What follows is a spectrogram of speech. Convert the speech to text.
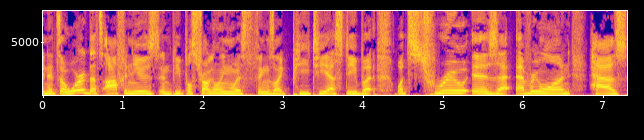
And it's a word that's often used in people struggling with things like PTSD, but what's true is that everyone has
